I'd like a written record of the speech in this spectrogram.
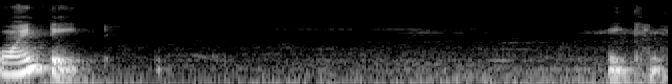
পয়েন্ট এইট এইখানে।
